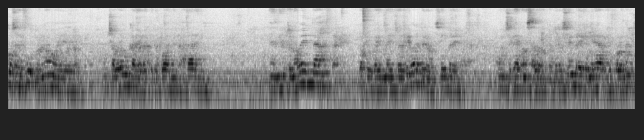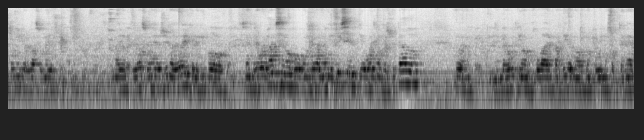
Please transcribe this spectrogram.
Cosas de fútbol, ¿no? Eh, mucha bronca de que lo puedan matar en, el minuto 90. Lógico que hay un mérito del rival, pero siempre uno se queda con esa bronca. Pero siempre hay que mirar, que por lo menos yo miro el vaso medio lleno. El vaso medio lleno de hoy, que el equipo se entregó al máximo, jugó un rival muy difícil, dio vuelta un resultado. Y bueno, en la última jugada del partido no, no pudimos obtener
